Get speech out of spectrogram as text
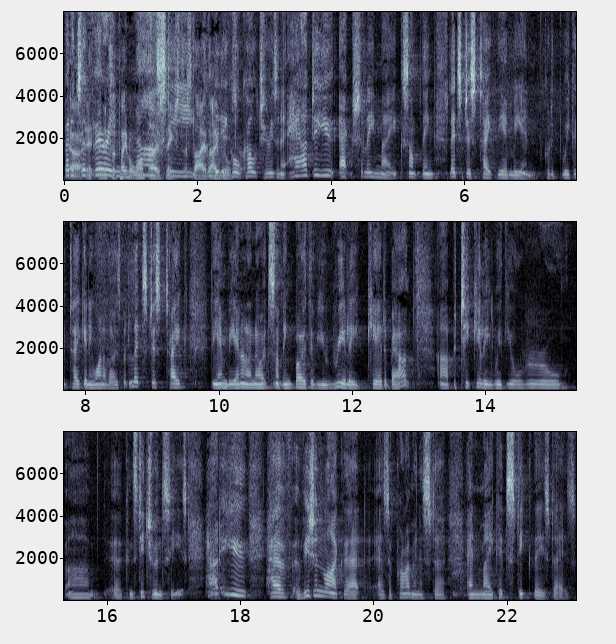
But it's a very if the people want those things to stay, political culture, isn't it? How do you actually make something? Let's just take the NBN. Could, we could take any one of those, but let's just take the NBN. And I know it's something both of you really cared about, uh, particularly with your rural um, uh, constituencies. How do you have a vision like that as a prime minister and make it stick these days?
